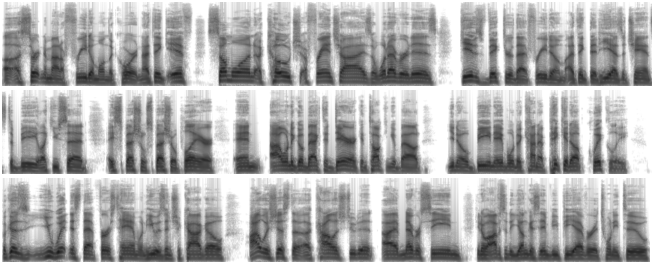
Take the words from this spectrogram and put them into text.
a, a certain amount of freedom on the court. And I think if someone, a coach, a franchise, or whatever it is, gives Victor that freedom, I think that he has a chance to be, like you said, a special, special player. And I want to go back to Derrick and talking about, you know, being able to kind of pick it up quickly because you witnessed that firsthand when he was in Chicago. I was just a, a college student. I have never seen, you know, obviously the youngest MVP ever at 22.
